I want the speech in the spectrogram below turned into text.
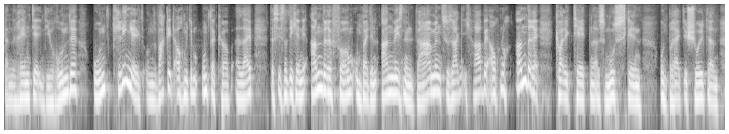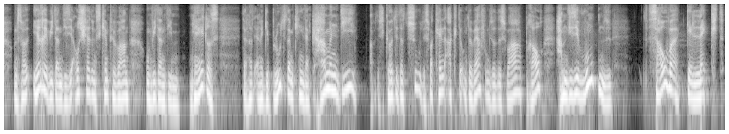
dann rennt er in die Runde und klingelt und wackelt auch mit dem Unterkörperleib. Das ist natürlich eine andere Form, um bei den anwesenden Damen zu sagen, ich habe auch noch andere Qualitäten als Muskeln und breite Schultern. Und es war irre, wie dann diese Ausscheidungskämpfe waren und wie dann die Mädels, dann hat einer geblutet am Knie, dann kamen die aber das gehörte dazu. Das war keine Akt der Unterwerfung, sondern das war Brauch, haben diese Wunden sauber geleckt.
